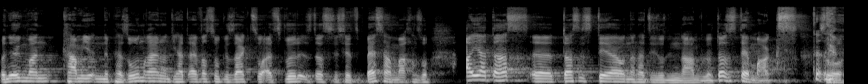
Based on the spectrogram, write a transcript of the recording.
Und irgendwann kam hier eine Person rein und die hat einfach so gesagt, so als würde es das jetzt besser machen, so, ah ja, das, äh, das ist der. Und dann hat sie so den Namen gesagt, das ist der Max. So,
